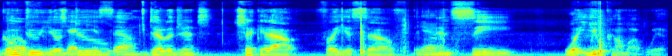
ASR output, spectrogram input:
Go Go do your check due yourself. diligence. Check it out for yourself Yeah. and see what you come up with,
